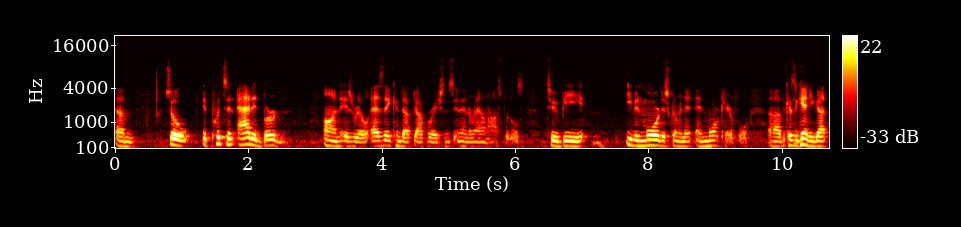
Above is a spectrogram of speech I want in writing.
Um, so it puts an added burden on Israel as they conduct operations in and around hospitals to be even more discriminate and more careful. Uh, because again, you got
